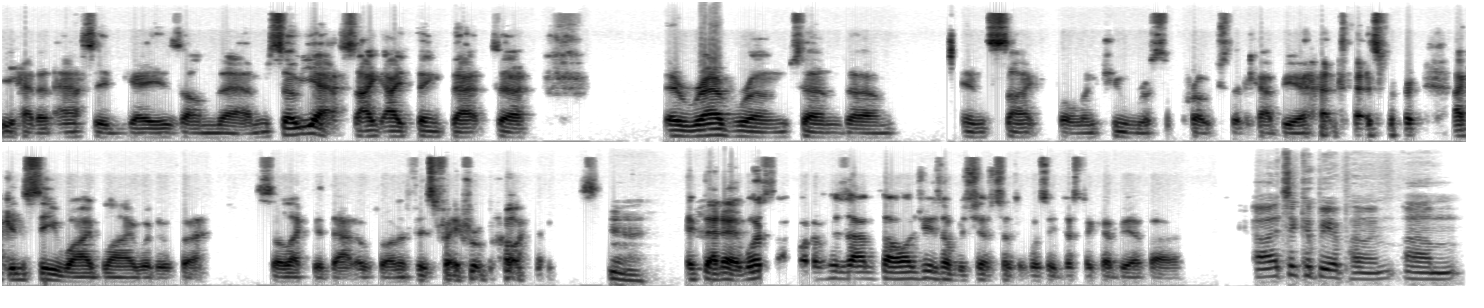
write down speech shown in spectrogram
he had an acid gaze on them. So, yes, I, I think that uh, irreverent and um, insightful and humorous approach that Kabir had, I can see why Bly would have uh, selected that as one of his favorite poems. Yeah. If that uh, was that one of his anthologies, or was, just, was it just a Kabir poem? Uh, it's a Kabir poem. Um,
